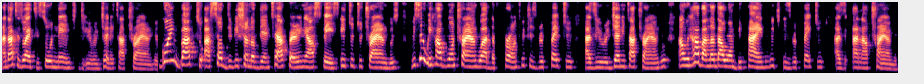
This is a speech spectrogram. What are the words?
And that is why it is so named the urogenital triangle. Going back to our subdivision of the entire perineal space into two triangles, we say we have one triangle at the front, which is referred to as the urogenital triangle, and we have another one behind, which is referred to as the anal triangle.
